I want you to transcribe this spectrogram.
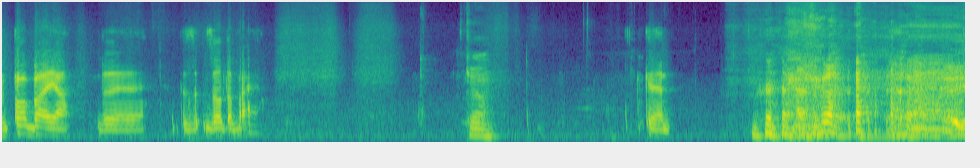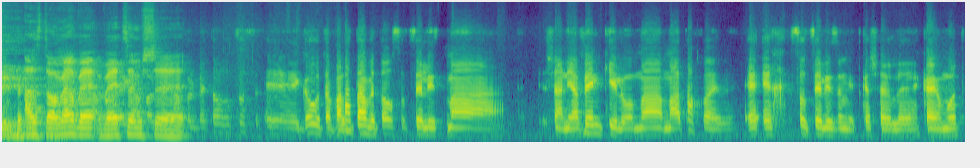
ופה הבעיה, ו- וז- זאת הבעיה, כן. כן. אז אתה אומר ב- בעצם ש... אבל בתור סוציאליסט, גאות, אבל אתה בתור סוציאליסט, מה... שאני אבין, כאילו, מה, מה אתה חושב, איך סוציאליזם מתקשר לקיימות?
